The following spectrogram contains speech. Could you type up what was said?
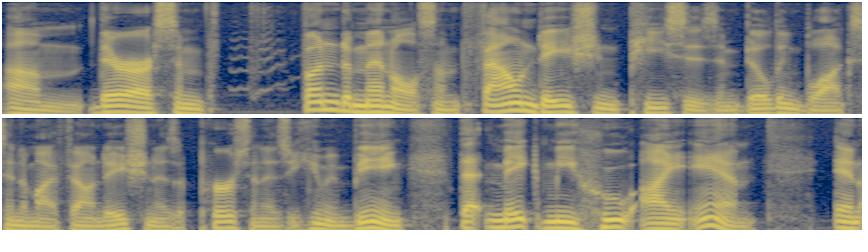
Um, there are some fundamental, some foundation pieces and building blocks into my foundation as a person, as a human being, that make me who I am. And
